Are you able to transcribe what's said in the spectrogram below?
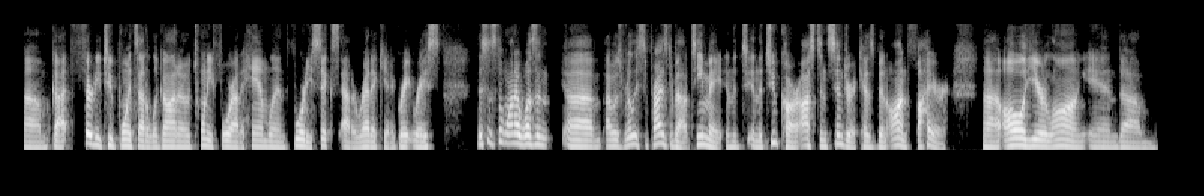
Um, got 32 points out of Logano, 24 out of Hamlin, 46 out of Reddick. He had a great race. This is the one I wasn't. Um, I was really surprised about. Teammate in the in the two car, Austin Cindric has been on fire uh, all year long, and um,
